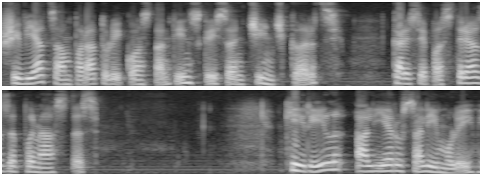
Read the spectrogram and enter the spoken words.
și viața împăratului Constantin scrisă în 5 cărți, care se păstrează până astăzi. Chiril al Ierusalimului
